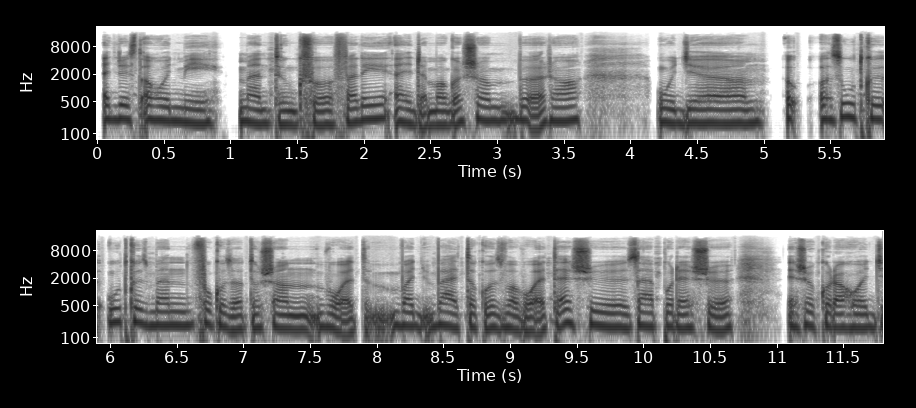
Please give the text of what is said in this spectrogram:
egyrészt ahogy mi mentünk fölfelé, egyre magasabbra, úgy az út, útközben fokozatosan volt, vagy váltakozva volt eső, záporeső, és akkor ahogy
